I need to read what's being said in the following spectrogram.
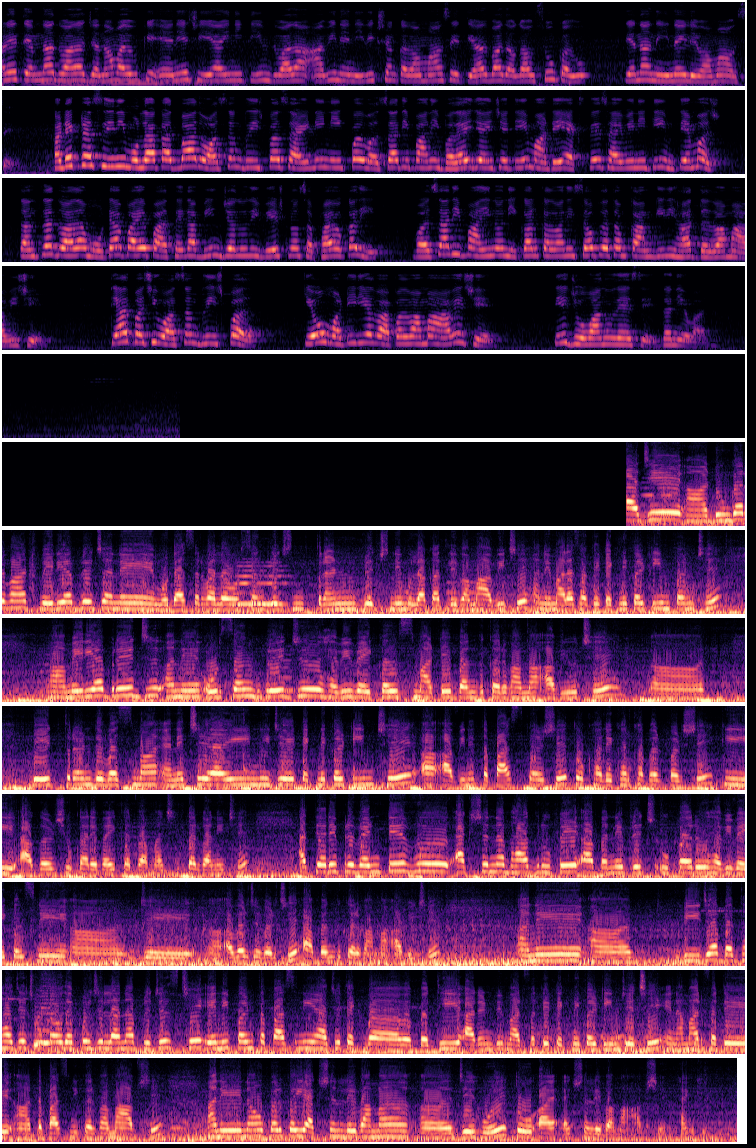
અને તેમના દ્વારા જણાવાયું કે એનએચએઆઈની ટીમ દ્વારા આવીને નિરીક્ષણ કરવામાં આવશે, ત્યારબાદ અગાઉ શું કરવું તેના નિર્ણય લેવામાં આવશે. કલેક્ટરશ્રીની મુલાકાત બાદ ઓસંગ બ્રિજ પર સાઇડની નીક પર વરસાદી પાણી ભરાઈ જાય છે, તે માટે એક્સપ્રેસ હાઈવેની ટીમ તેમજ તંત્ર દ્વારા મોટા પાયે પાથરેલા બિનજરૂરી વેસ્ટનો સફાયો કરી વરસાદી પાણીનો નિકાલ કરવાની સૌપ્રથમ કામગીરી હાથ ધરવામાં આવી છે. ત્યાર પછી વાસંગ બ્રિજ પર કેવું મટીરિયલ વાપરવામાં આવે છે તે જોવાનું રહેશે. ધન્યવાદ. આજે ડુંગરવાટ મેરિયા બ્રિજ અને મોડાસરવાલા ઓરસંગ બ્રિજ ત્રણ બ્રિજની મુલાકાત લેવામાં આવી છે અને મારા સાથે ટેકનિકલ ટીમ પણ છે. મેરિયા બ્રિજ અને ઓરસંગ બ્રિજ હેવી વ્હીકલ્સ માટે બંધ કરવામાં આવ્યું છે. બે ત્રણ દિવસમાં એનએચએઆઈની જે ટેકનિકલ ટીમ છે, આ આવીને તપાસ કરશે તો ખરેખર ખબર પડશે કે આગળ શું કાર્યવાહી કરવામાં છે, કરવાની છે. અત્યારે પ્રિવેન્ટિવ એક્શનના ભાગરૂપે આ બંને બ્રિજ ઉપર હેવી વ્હીકલ્સની જે અવર છે, આ બંધ કરવામાં આવી છે. અને બીજા બધા જે છોટાઉદેપુર જિલ્લાના બ્રિજીસ છે, એની પણ તપાસની આજે બધી આર આરએનબી મારફતે ટેકનિકલ ટીમ જે છે, એના મારફતે તપાસણી કરવામાં આવશે. અને એના ઉપર કઈ એક્શન લેવામાં જે હોય તો આ એક્શન લેવામાં આવશે. Thank you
